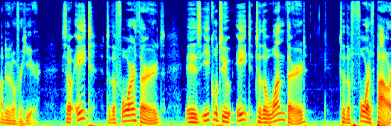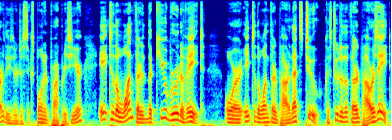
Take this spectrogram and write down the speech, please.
I'll do it over here. So 8 to the 4 thirds is equal to 8 to the 1 third to the fourth power. These are just exponent properties here. 8 to the 1 third, the cube root of 8 or 8 to the 1 third power, that's 2, because 2 to the third power is 8.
